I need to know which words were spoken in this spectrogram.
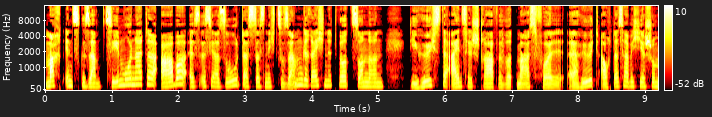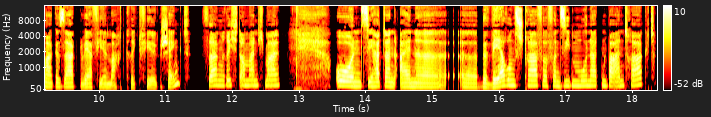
Macht insgesamt zehn Monate, aber es ist ja so, dass das nicht zusammengerechnet wird, sondern die höchste Einzelstrafe wird maßvoll erhöht. Auch das habe ich hier schon mal gesagt. Wer viel macht, kriegt viel geschenkt sagen Richter manchmal. Und sie hat dann eine äh, Bewährungsstrafe von sieben Monaten beantragt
